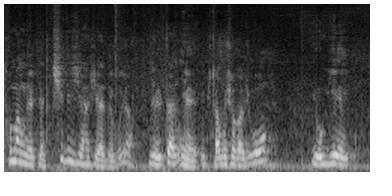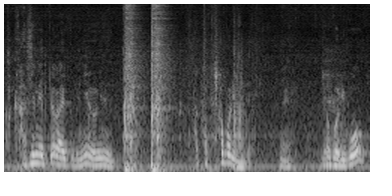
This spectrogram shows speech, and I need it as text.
토막 낼 때 치듯이 하셔야 되고요. 근데 일단 예, 이렇게 잡으셔가지고 여기에 가슴에 뼈가 있거든요. 여기는 탁탁 쳐버리면 돼요. 예, 쳐버리고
